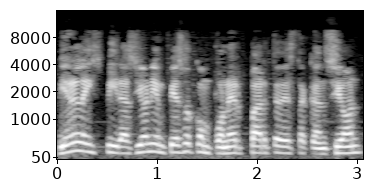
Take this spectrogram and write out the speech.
viene la inspiración y empiezo a componer parte de esta canción.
